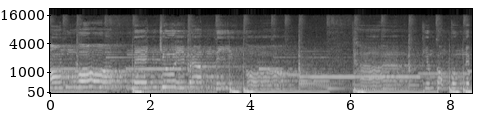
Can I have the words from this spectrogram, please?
អង្វរមេឃជួយប្រាប់នាងផងថាខ្ញុំកំពុងនឹក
